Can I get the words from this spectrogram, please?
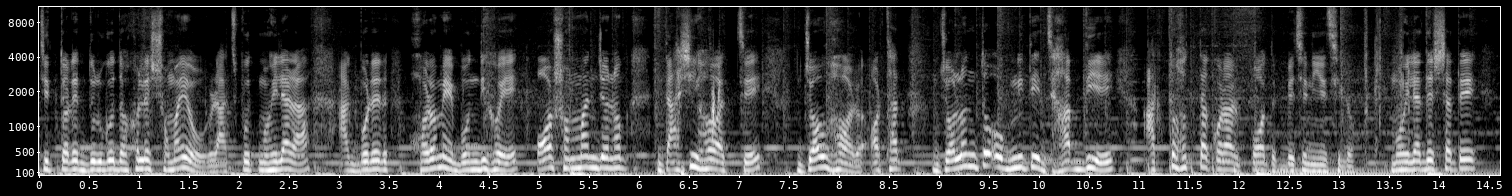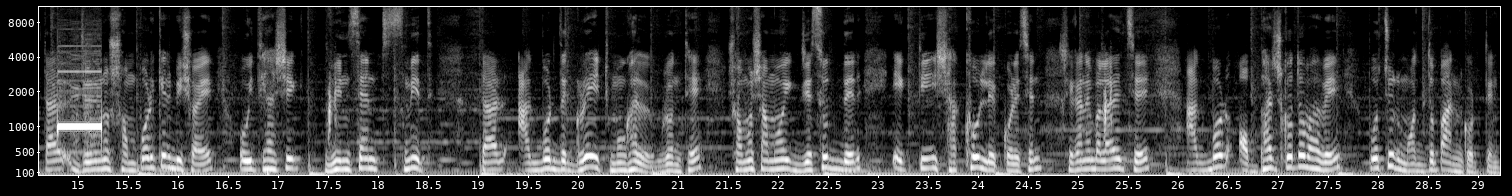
চিত্তরের দুর্গ দখলের সময়েও রাজপুত মহিলারা আকবরের হরমে বন্দী হয়ে অসম্মানজনক দাসী হওয়ার চেয়ে জওহর, অর্থাৎ জ্বলন্ত অগ্নিতে ঝাঁপ দিয়ে আত্মহত্যা করার পথ বেছে নিয়েছিল। মহিলাদের সাথে তার যৌন সম্পর্কের বিষয়ে ঐতিহাসিক ভিনসেন্ট স্মিথ তার আকবর দ্য গ্রেট মুঘল গ্রন্থে সমসাময়িক জেসুদদের একটি সাক্ষ্য উল্লেখ করেছেন। সেখানে বলা হয়েছে, আকবর অভ্যাসগতভাবে প্রচুর মদ্যপান করতেন।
